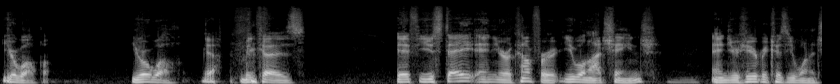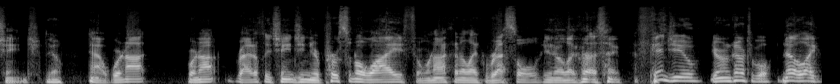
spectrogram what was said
You're welcome. You're welcome. Yeah. because if you stay in your comfort, you will not change, mm-hmm. and you're here because you want to change. Yeah. Now we're not we're not radically changing your personal life and we're not going to like wrestle, you know, like we're not saying, pinned you, you're uncomfortable. No, like,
